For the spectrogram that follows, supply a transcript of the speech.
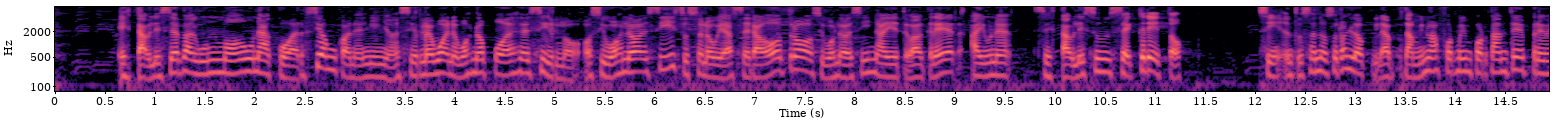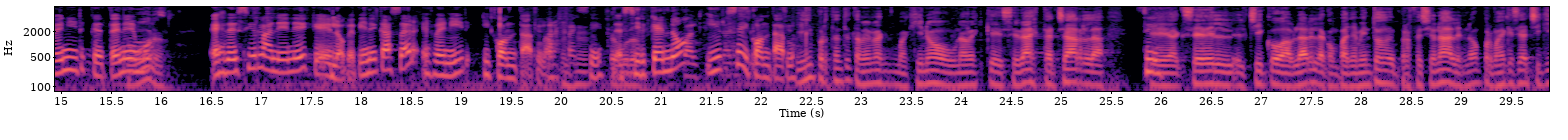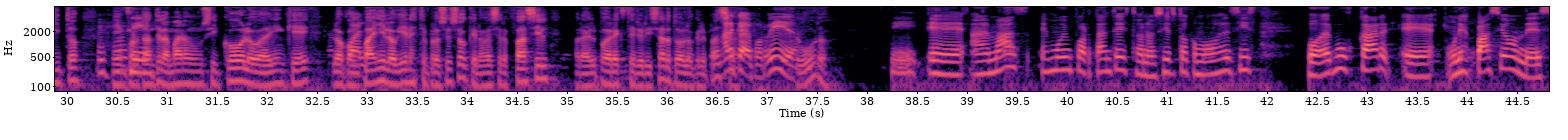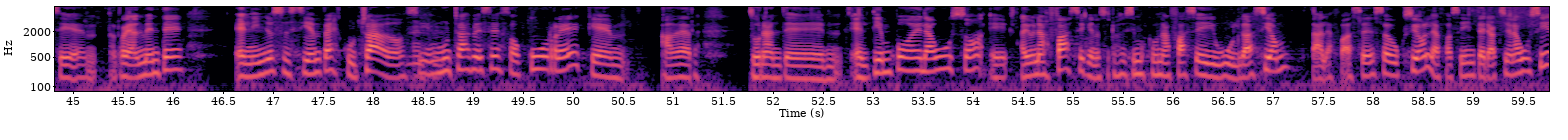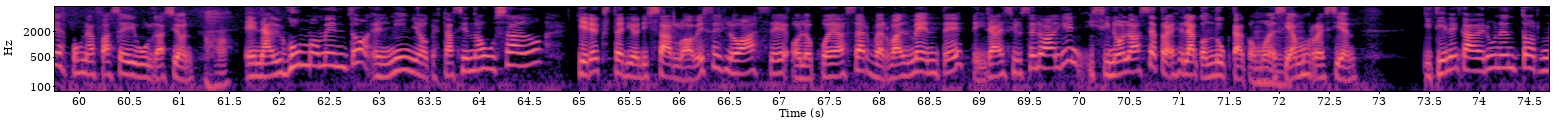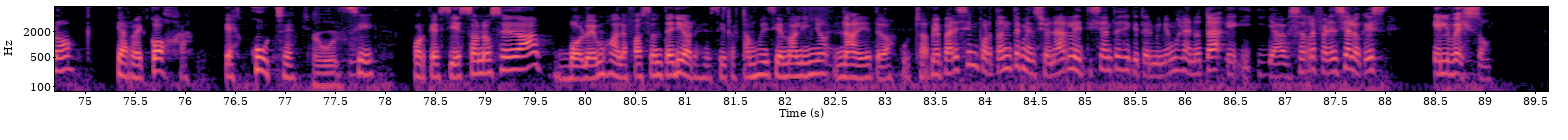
establecer de algún modo una coerción con el niño, decirle, bueno, vos no podés decirlo, o si vos lo decís, yo se lo voy a hacer a otro, o si vos lo decís, nadie te va a creer, hay una, se establece un secreto Sí, entonces nosotros también una forma importante de prevenir que tenemos es decirle a nene que lo que tiene que hacer es venir y contarlo. Decir que no, irse y contarlo. Y es importante también, me imagino, una vez que se da esta charla, que accede el, chico a hablar, el acompañamiento de profesionales, ¿no? Por más que sea chiquito, es importante la mano de un psicólogo, de alguien que lo acompañe y lo guíe en este proceso, que no debe ser fácil para él poder exteriorizar todo lo que le pasa. Marca de por vida. Seguro. Sí, eh, además es muy importante esto, ¿no es cierto? Como vos decís, poder buscar eh, un espacio donde se, realmente el niño se sienta escuchado. ¿sí? Muchas veces ocurre que, a ver, durante el tiempo del abuso eh, hay una fase que nosotros decimos que es una fase de divulgación, está la fase de seducción, la fase de interacción abusiva y después una fase de divulgación. En algún momento el niño que está siendo abusado quiere exteriorizarlo. A veces lo hace o lo puede hacer verbalmente, te irá a decírselo a alguien, y si no lo hace a través de la conducta, como decíamos recién. Y tiene que haber un entorno que recoja, que escuche. Seguro. Sí, porque si eso no se da, volvemos a la fase anterior, es decir, le estamos diciendo al niño, nadie te va a escuchar. Me parece importante mencionar, Leticia, antes de que terminemos la nota, eh, y hacer referencia a lo que es el beso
